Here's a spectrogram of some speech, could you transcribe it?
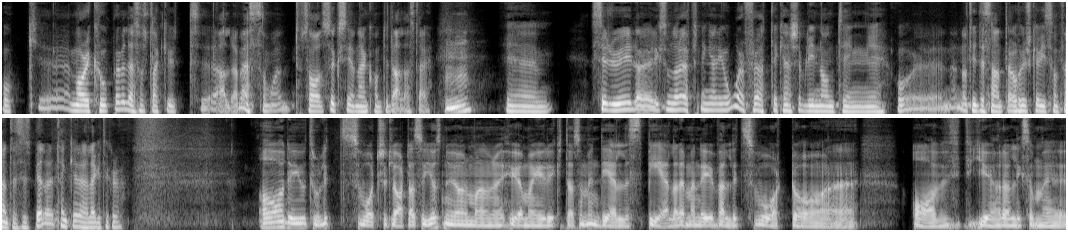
och eh, Murray Cooper är väl det som stack ut allra mest som var en total succé när han kom till Dallas där. Mm. Eh, ser du liksom några öppningar i år för att det kanske blir någonting eh, och, eh, något intressant? Och hur ska vi som fantasyspelare tänka i det här läget tycker du? Ja, det är ju otroligt svårt såklart. Alltså just nu hör man, hör man ju ryktas om en del spelare men det är ju väldigt svårt att eh, avgöra liksom eh,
